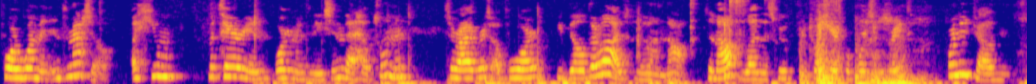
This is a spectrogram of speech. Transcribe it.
for Women International, a humanitarian organization that helps women survivors of war rebuild their lives. Zainab Zainab led this group for 20 years before she was raised for new challenges.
